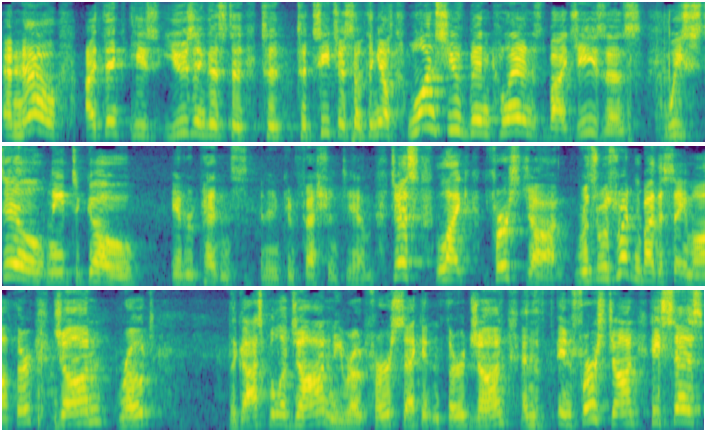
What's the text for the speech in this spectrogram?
And now I think he's using this to, to, to teach us something else. Once you've been cleansed by Jesus, we still need to go in repentance and in confession to him. Just like 1 John, which was written by the same author. John wrote the Gospel of John, and he wrote 1st, 2nd, and 3rd John. And in 1st John, he says,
